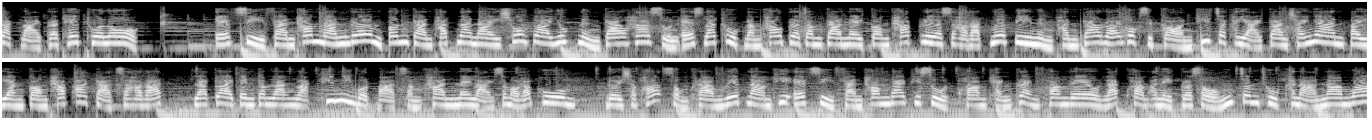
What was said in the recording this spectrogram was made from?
จากหลายประเทศทั่วโลก F4 Phantom นั้นเริ่มต้นการพัฒนาในช่วงปลายยุค 1950s และถูกนำเข้าประจำการในกองทัพเรือสหรัฐเมื่อปี 1960 ก่อนที่จะขยายการใช้งานไปยังกองทัพอากาศสหรัฐ และกลายเป็นกำลังหลักที่มีบทบาทสำคัญในหลายสมรภูมิ โดยเฉพาะสงครามเวียดนามที่ F4 Phantom ได้พิสูจน์ความแข็งแกร่งความเร็ว และความอเนกประสงค์ จนถูกขนานนามว่า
